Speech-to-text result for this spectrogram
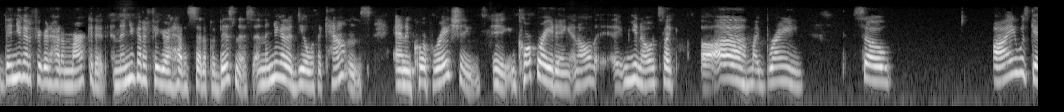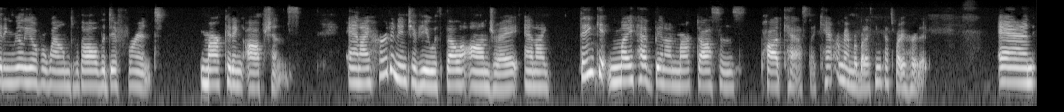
then you got to figure out how to market it, and then you got to figure out how to set up a business, and then you got to deal with accountants and incorporations, incorporating, and all. You know, it's like ah, my brain. So I was getting really overwhelmed with all the different marketing options. And I heard an interview with Bella Andre, and I think it might have been on Mark Dawson's podcast. I can't remember, but I think that's where I heard it. And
